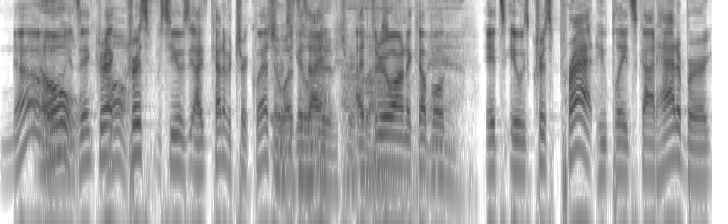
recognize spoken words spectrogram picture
No, No. it's incorrect. Oh. Chris, see, it was uh, kind of a trick question It was a because I, bit of a trick I question. threw on a couple. Man. It's it was Chris Pratt who played Scott Hatteberg.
